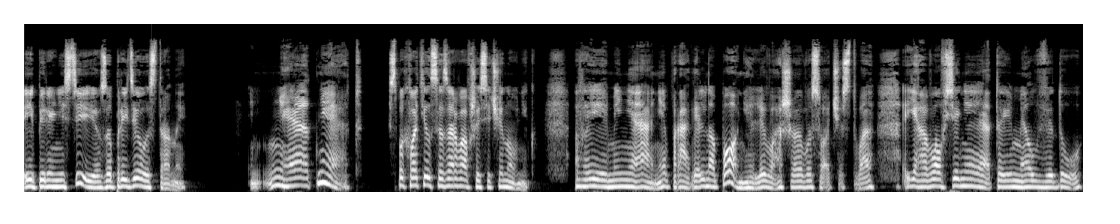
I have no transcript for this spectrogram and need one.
и перенести ее за пределы страны. «Нет, нет», спохватился взорвавшийся чиновник. «Вы меня неправильно поняли, ваше высочество. Я вовсе не это имел в виду.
